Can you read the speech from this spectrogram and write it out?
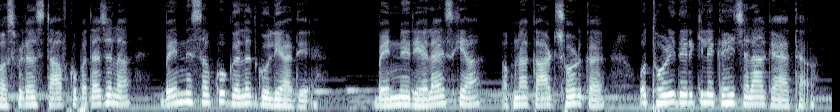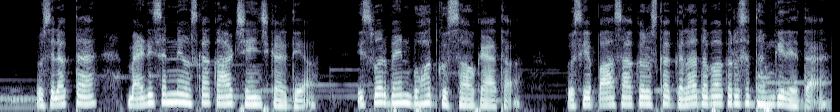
हॉस्पिटल स्टाफ को पता चला, बेन ने सबको गलत गोलियाँ दी बेन ने रियलाइज़ किया, अपना कार्ड छोड़कर वो थोड़ी देर के लिए कहीं चला गया था। उसे लगता है, मेडिसन ने उसका कार्ड चेंज कर दिया। इस पर बेन बहुत गुस्सा हो गया था। उसके पास आकर उसका गला दबाकर उसे धमकी देता है।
